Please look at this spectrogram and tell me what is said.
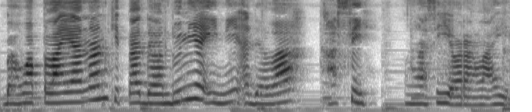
bahwa pelayanan kita dalam dunia ini adalah kasih, mengasihi orang lain.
